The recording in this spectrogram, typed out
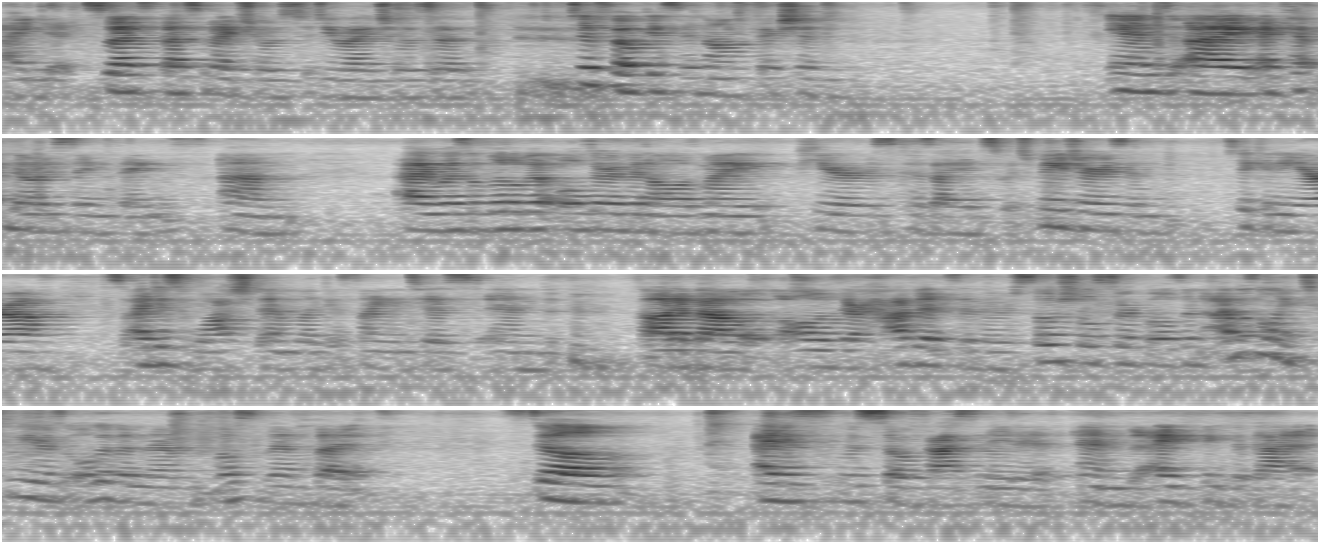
I did. So that's that's what I chose to do. I chose to, to focus in nonfiction. And I, I kept noticing things. Um, I was a little bit older than all of my peers because I had switched majors and taken a year off. So I just watched them like a scientist and thought about all of their habits and their social circles. And I was only two years older than them, most of them, but still, I just was so fascinated. And I think that that,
